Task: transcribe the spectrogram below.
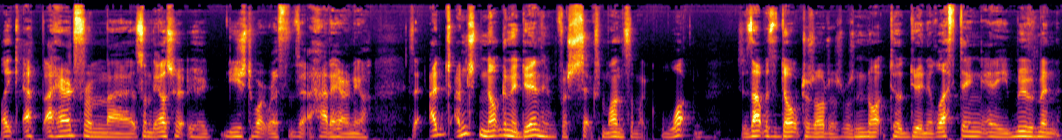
Like I, I heard from uh, somebody else who, who used to work with that had a hernia. Like, I, I'm just not going to do anything for six months. I'm like, what? So that was the doctor's orders was not to do any lifting, any movement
